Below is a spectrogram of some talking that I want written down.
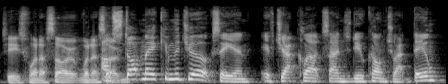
Jeez, when I saw it, when I saw I'll him, stop making the jokes, Ian, if Jack Clarke signs a new contract. Deal?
